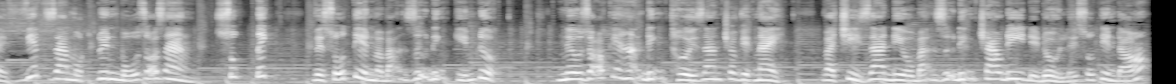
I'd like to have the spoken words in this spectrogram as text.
phải viết ra một tuyên bố rõ ràng, xúc tích về số tiền mà bạn dự định kiếm được. Nêu rõ cái hạn định thời gian cho việc này và chỉ ra điều bạn dự định trao đi để đổi lấy số tiền đó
